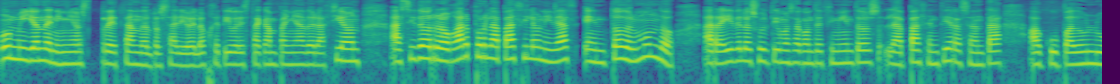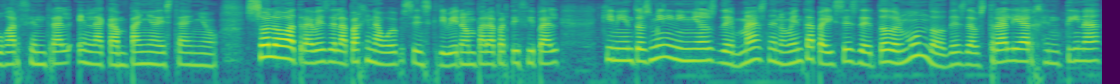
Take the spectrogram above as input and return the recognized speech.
un millón de niños rezando el rosario. El objetivo de esta campaña de oración ha sido rogar por la paz y la unidad en todo el mundo. A raíz de los últimos acontecimientos, la paz en Tierra Santa ha ocupado un lugar central en la campaña de este año. Solo a través de la página web se inscribieron para participar 500.000 niños de más de 90 países de todo el mundo, desde Australia, Argentina,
